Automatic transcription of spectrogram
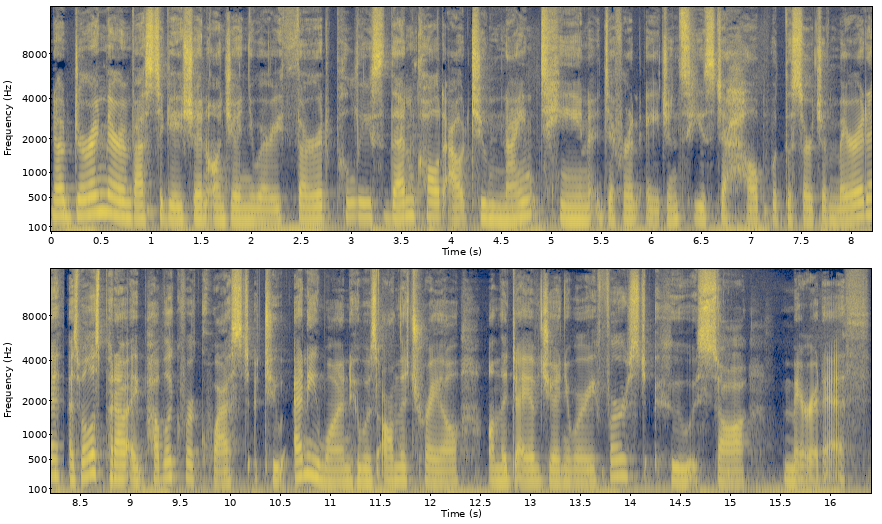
Now, during their investigation on January 3rd, police then called out to 19 different agencies to help with the search of Meredith, as well as put out a public request to anyone who was on the trail on the day of January 1st who saw Meredith.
